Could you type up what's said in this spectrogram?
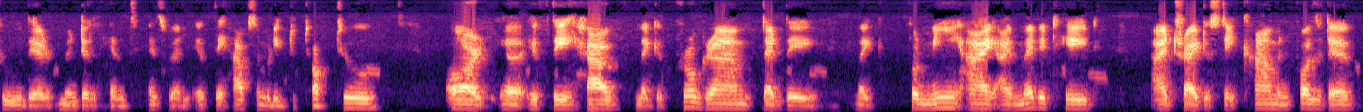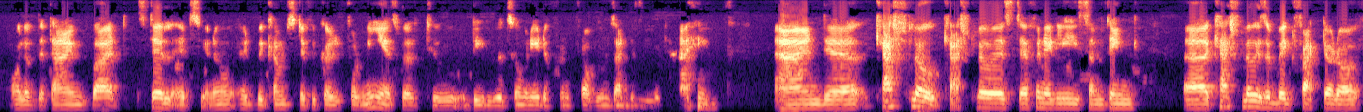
to their mental health as well. If they have somebody to talk to or uh, if they have like a program that they like for me i i meditate i try to stay calm and positive all of the time but still it's you know it becomes difficult for me as well to deal with so many different problems at the same time and uh, cash flow. Cash flow is definitely something uh, cash flow is a big factor of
